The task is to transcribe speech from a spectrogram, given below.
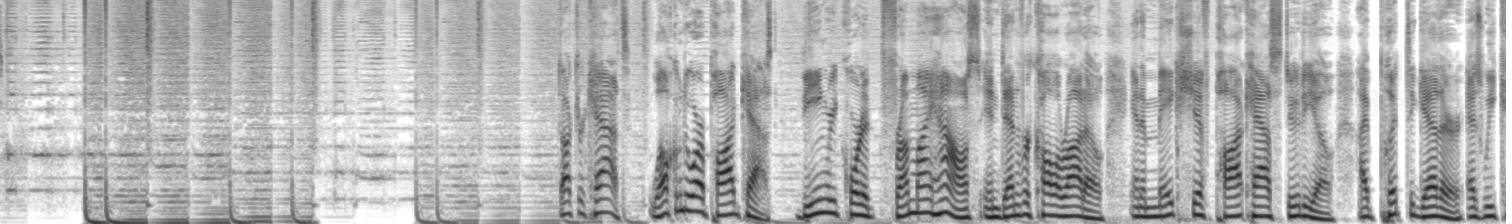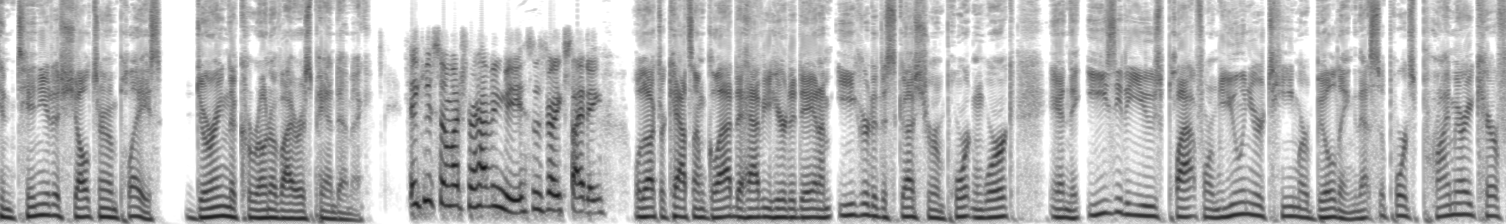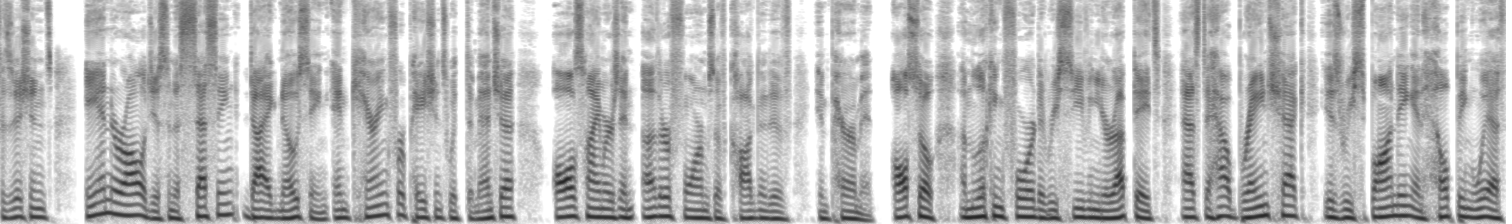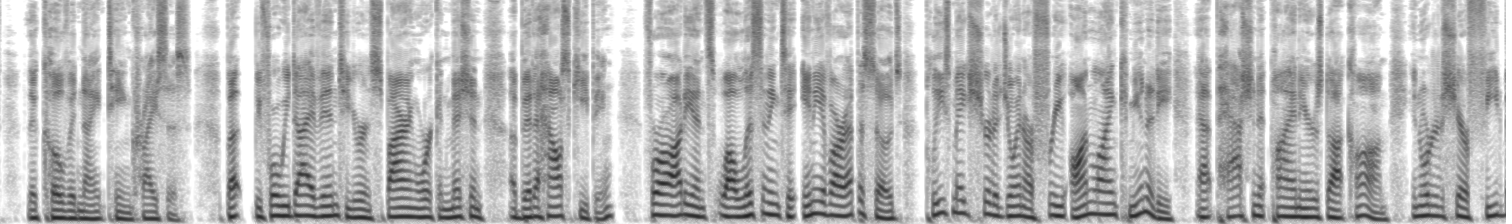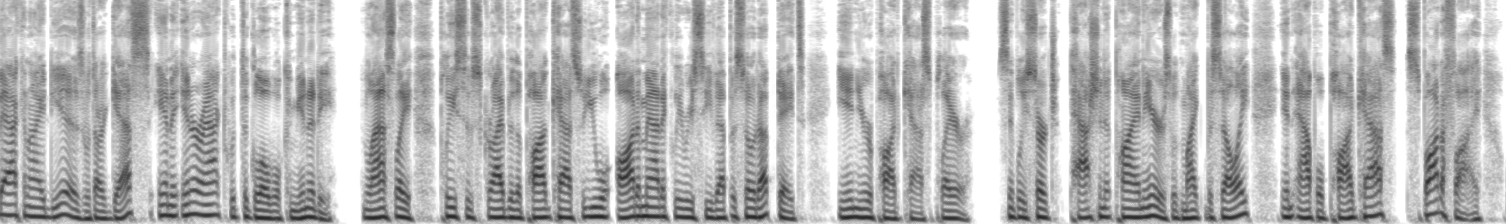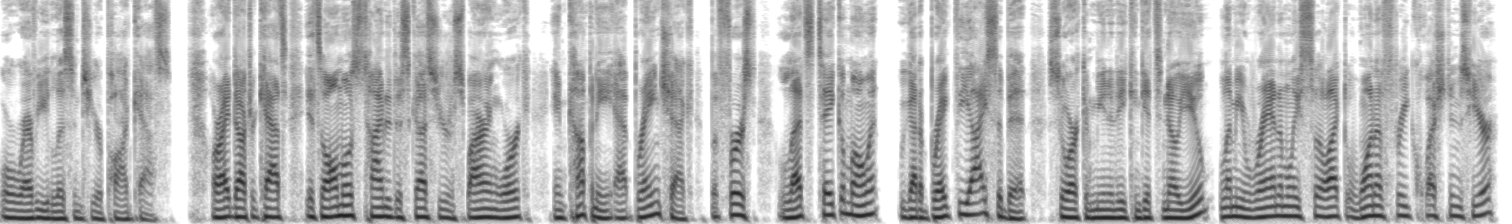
Dr. Katz, welcome to our podcast, being recorded from my house in Denver, Colorado, in a makeshift podcast studio I put together as we continue to shelter in place during the coronavirus pandemic. Thank you so much for having me. This is very exciting. Well, Dr. Katz, I'm glad to have you here today, and I'm eager to discuss your important work and the easy to use platform you and your team are building that supports primary care physicians and neurologists in assessing, diagnosing, and caring for patients with dementia, Alzheimer's, and other forms of cognitive impairment. Also, I'm looking forward to receiving your updates as to how BrainCheck is responding and helping with the COVID 19 crisis. But before we dive into your inspiring work and mission, a bit of housekeeping. For our audience, while listening to any of our episodes, please make sure to join our free online community at passionatepioneers.com in order to share feedback and ideas with our guests and to interact with the global community. And lastly, please subscribe to the podcast so you will automatically receive episode updates in your podcast player. Simply search Passionate Pioneers with Mike Biselli in Apple Podcasts, Spotify, or wherever you listen to your podcasts. All right, Dr. Katz, it's almost time to discuss your inspiring work and company at BrainCheck. But first, let's take a moment. We got to break the ice a bit so our community can get to know you. Let me randomly select one of three questions here.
